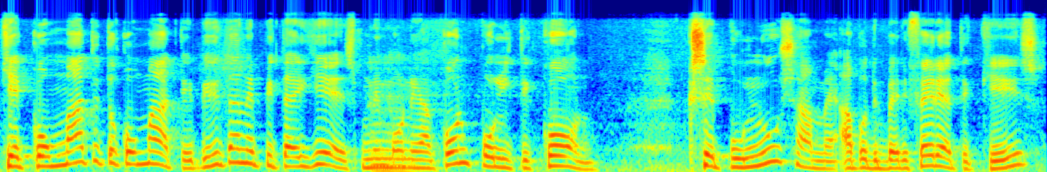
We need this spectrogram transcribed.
και κομμάτι το κομμάτι, επειδή ήταν επιταγές μνημονιακών πολιτικών ξεπουλούσαμε από την περιφέρεια Αττικής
